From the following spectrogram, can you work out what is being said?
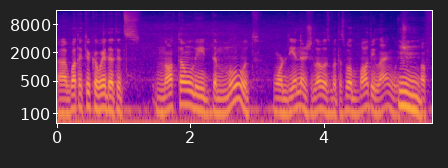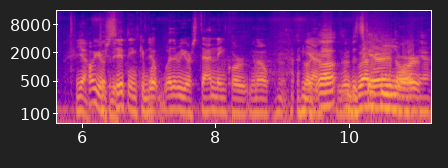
uh, what I took away that it's not only the mood or the energy levels, but as well body language Mm. of Yeah, how you're totally. sitting, wh- Yeah. whether you're standing or you know, like, yeah, oh, I'm a bit scared or, or- yeah.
